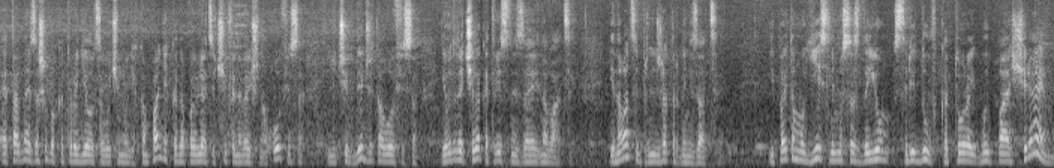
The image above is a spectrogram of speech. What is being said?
Это одна из ошибок, которые делаются в очень многих компаниях, когда появляется Chief Innovation Office или Chief Digital Office, и вот этот человек ответственный за инновации. Инновации принадлежат организации. И поэтому, если мы создаем среду, в которой мы поощряем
